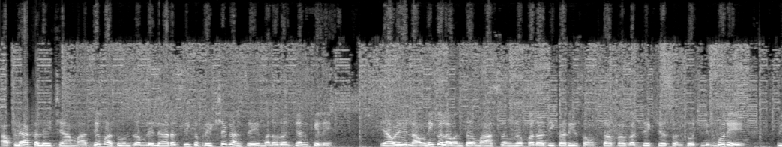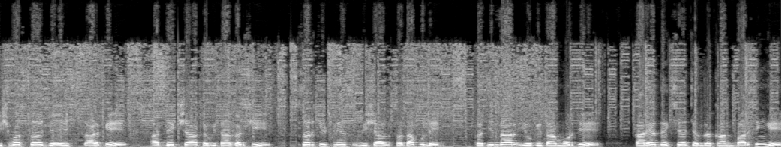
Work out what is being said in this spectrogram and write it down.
आपल्या कलेच्या माध्यमातून जमलेल्या रसिक प्रेक्षकांचे मनोरंजन केले. यावेळी लावणी कलावंत महासंघ पदाधिकारी संस्थापक अध्यक्ष संतोष लिंबोरे विश्वस्त जयेश चाळके अध्यक्षा कविता गडशी सरचिटणीस विशाल सदाफुले खजिनदार योगिता मोर्जे कार्याध्यक्ष चंद्रकांत बारशिंगे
